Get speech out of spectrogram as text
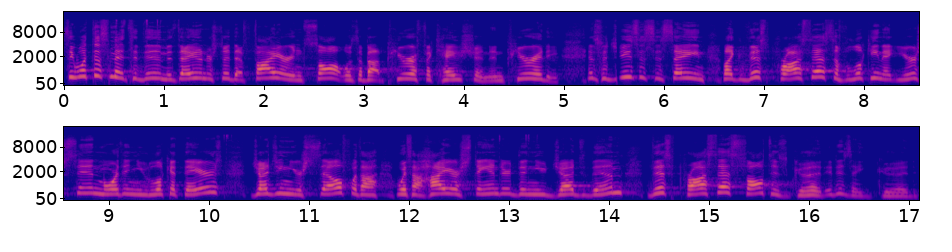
See, what this meant to them is they understood that fire and salt was about purification and purity. And so Jesus is saying, like, this process of looking at your sin more than you look at theirs, judging yourself with a, with a higher standard than you judge them, this process, salt is good. It is a good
